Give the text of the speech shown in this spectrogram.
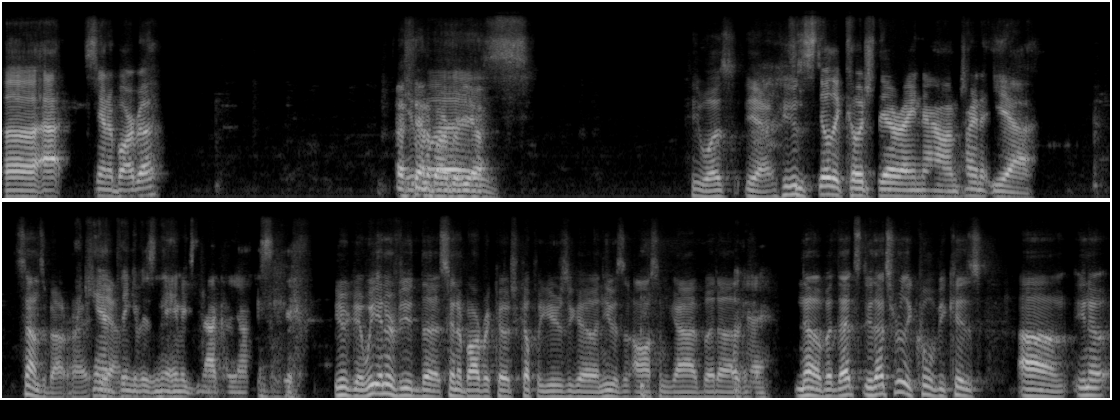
uh, at Santa Barbara, At it Santa Barbara, yeah. He was. Yeah. He He's was. still the coach there right now. I'm trying to, yeah. Sounds about right. I right. can't yeah. think of his name exactly. Honestly. You're good. We interviewed the Santa Barbara coach a couple years ago, and he was an awesome guy. But uh, Okay. No, but that's dude, that's really cool because um, you know,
